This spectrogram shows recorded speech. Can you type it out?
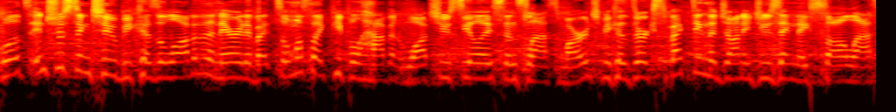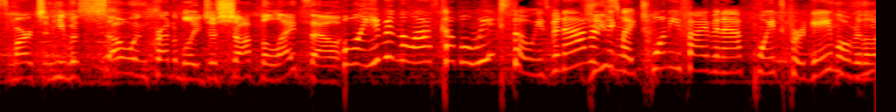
Well, it's interesting too because a lot of the narrative, it's almost like people haven't watched UCLA since last March because they're expecting the Johnny Juzang they saw last March, and he was so incredible. He just shot the lights out. Well, even the last couple weeks, though, he's been averaging like 25 and a half points per game over the Yeah,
